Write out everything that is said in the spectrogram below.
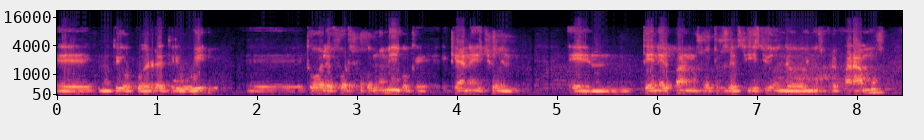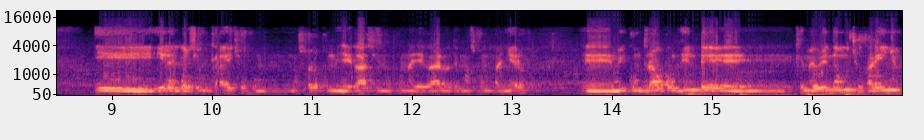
eh, como te digo, poder retribuir eh, todo el esfuerzo económico que, que han hecho en, en, tener para nosotros el sitio donde hoy nos preparamos y, y la inversión que ha hecho no solo con mi llegada, sino con la llegada de los demás compañeros. Eh, me he encontrado con gente que me brinda mucho cariño,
